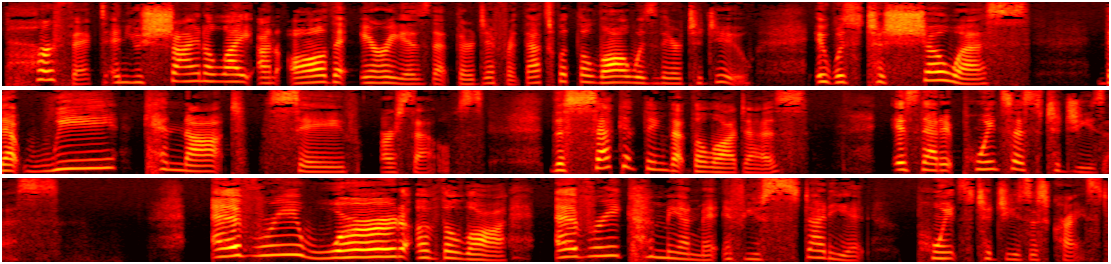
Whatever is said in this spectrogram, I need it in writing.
perfect and you shine a light on all the areas that they're different. That's what the law was there to do. It was to show us that we cannot save ourselves. The second thing that the law does is that it points us to Jesus. Every word of the law, Every commandment, if you study it, points to Jesus Christ.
